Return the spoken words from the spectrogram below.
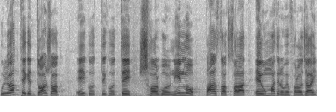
কুড়ি অক থেকে দশ অক এই করতে করতে সর্বনিম্ন পাঁচ অক সলাৎ এই উম্মাতের উপরে ফরজ হয়।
